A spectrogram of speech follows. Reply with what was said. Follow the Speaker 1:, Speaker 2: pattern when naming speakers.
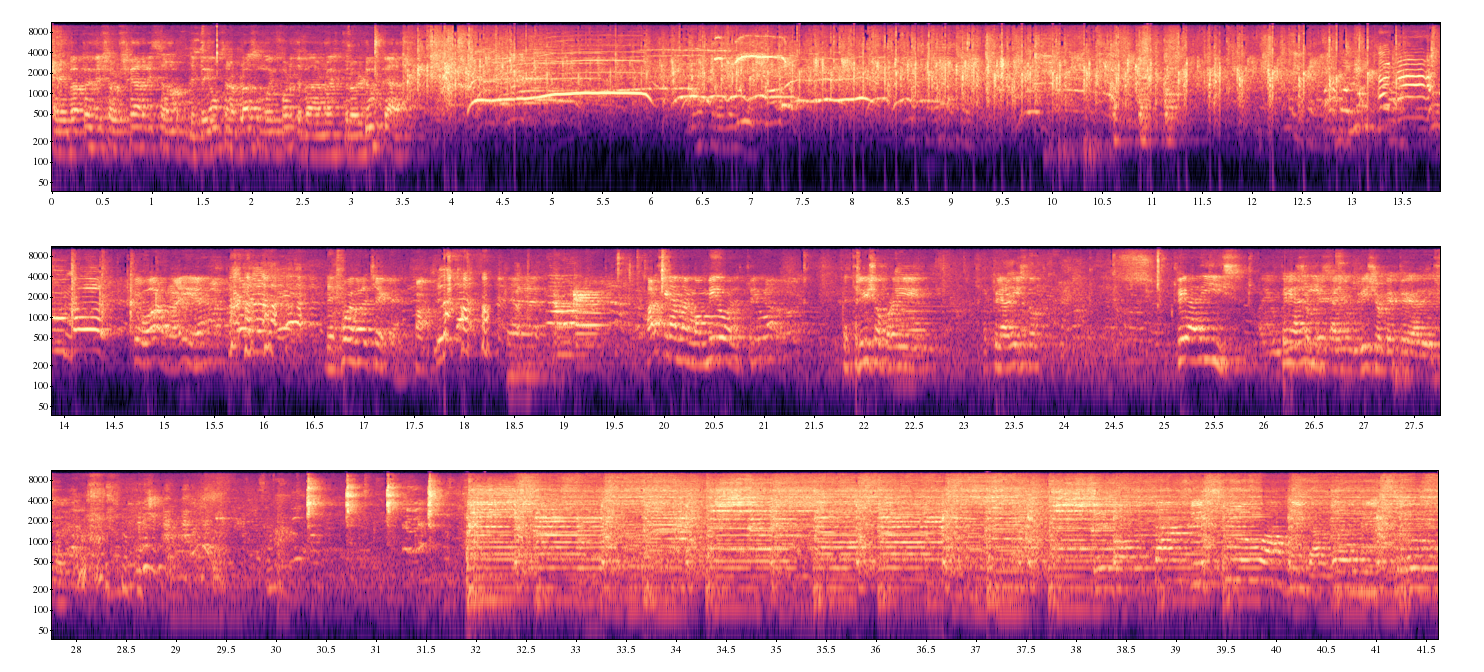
Speaker 1: En el papel de George Harrison le pedimos un aplauso muy fuerte para nuestro Lucas.
Speaker 2: Qué barra ahí, ¿eh? Después va el cheque. Ah. Eh, a ver si andan conmigo el estribo. El estribillo por ahí es pegadizo. Pegadiz.
Speaker 3: Hay un, grillo que,
Speaker 2: Pegadiz.
Speaker 3: hay un grillo que es pegadizo. sua vida não me.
